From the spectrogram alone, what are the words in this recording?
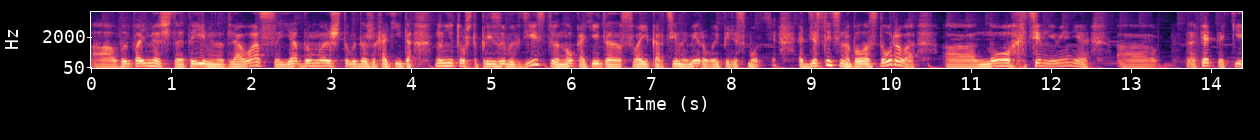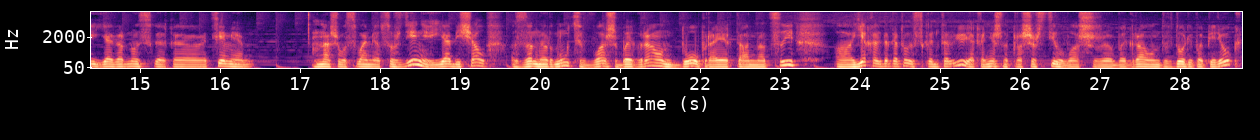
а вы поймете, что это именно для вас. Я думаю, что вы даже какие-то, ну не то что призывы к действию, но какие-то свои картины мира вы пересмотрите. Это действительно было здорово, а, но тем не менее а, опять-таки я вернусь к теме нашего с вами обсуждения. Я обещал занырнуть в ваш бэкграунд до проекта Анна Ци. А, я, когда готовился к интервью, я, конечно, прошерстил ваш бэкграунд вдоль и поперек.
